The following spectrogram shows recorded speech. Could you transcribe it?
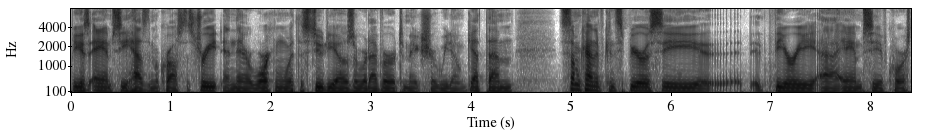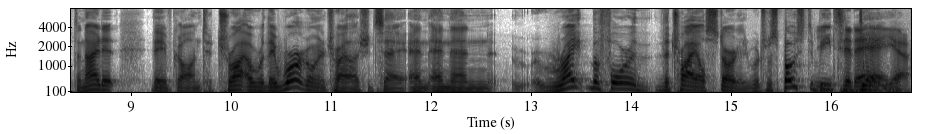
because AMC has them across the street and they're working with the studios or whatever to make sure we don't get them. Some kind of conspiracy uh, theory. Uh, AMC, of course, denied it. They've gone to trial, or they were going to trial, I should say, and and then right before the trial started, which was supposed to be Today, today, yeah.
